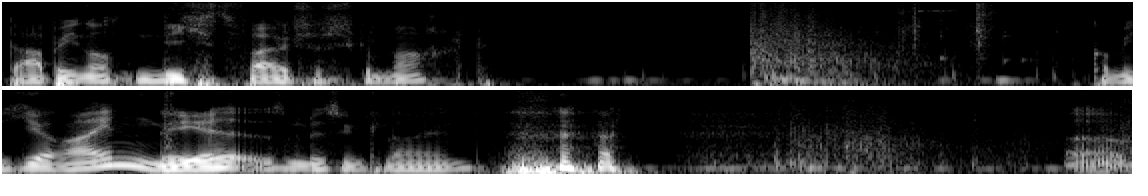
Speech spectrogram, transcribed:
Da habe ich noch nichts Falsches gemacht. Komme ich hier rein? Nee, ist ein bisschen klein. ähm,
